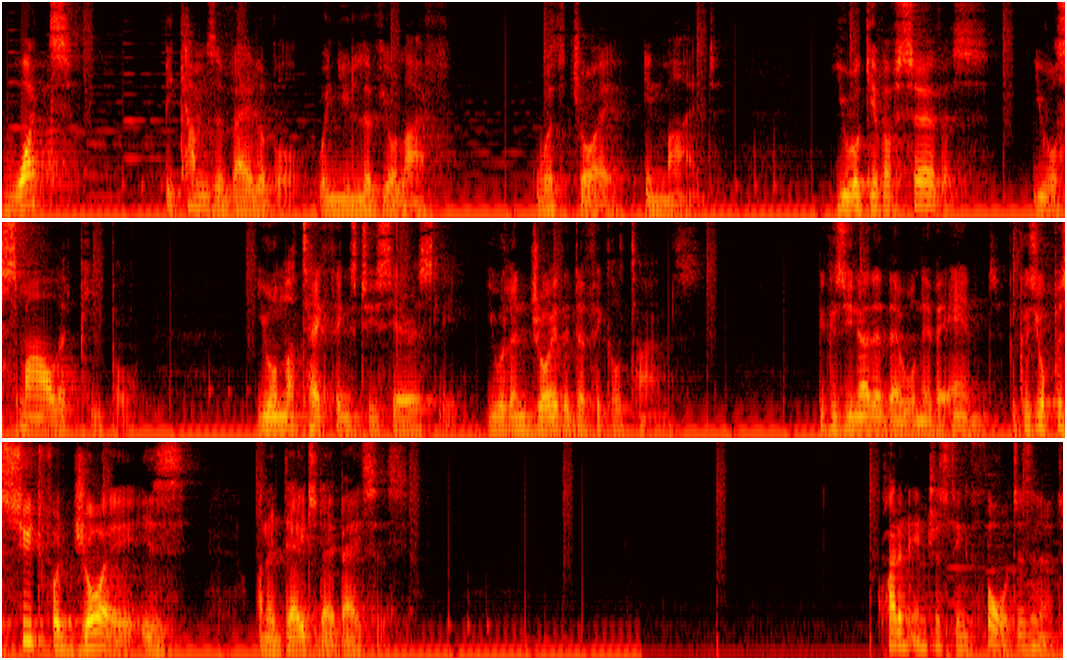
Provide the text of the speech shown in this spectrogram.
What becomes available when you live your life with joy in mind? You will give of service. You will smile at people. You will not take things too seriously. You will enjoy the difficult times because you know that they will never end. Because your pursuit for joy is on a day to day basis. Quite an interesting thought, isn't it?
